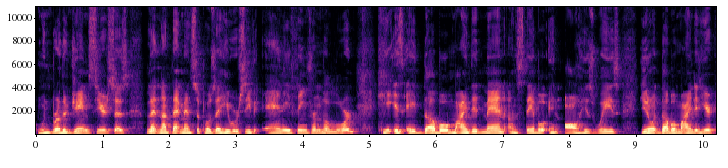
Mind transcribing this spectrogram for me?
When Brother James here says, Let not that man suppose that he will receive anything from the Lord, he is a double minded man, unstable in all his ways. You know what double minded here?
